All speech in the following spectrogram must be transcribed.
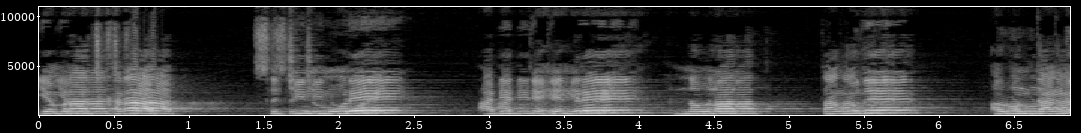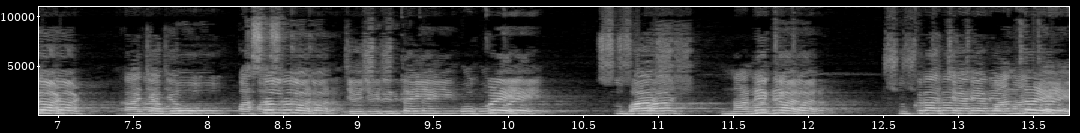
यमराज खरात सचिन मोरे आदित्य हेंद्रे नवनाथ तांगुदे अरुण दांगट राजाभाऊ पासलकर जयश्रीताई पोकळे सुभाष नाणेकर शुक्राचार्य बांजळे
